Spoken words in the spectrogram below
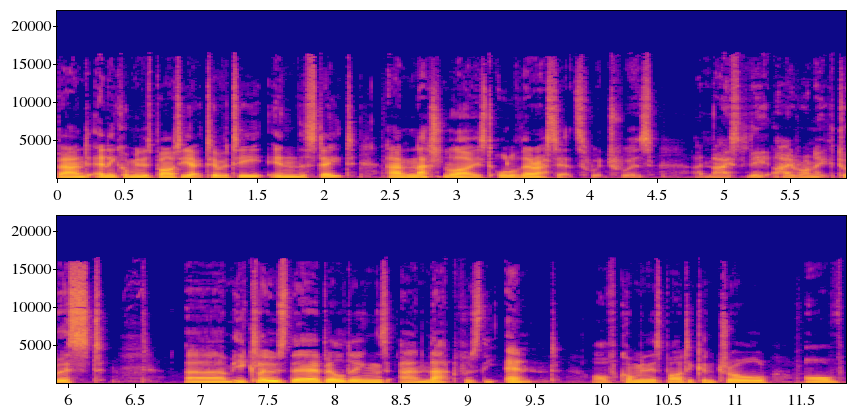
banned any Communist Party activity in the state and nationalized all of their assets, which was a nicely ironic twist. Um, he closed their buildings, and that was the end of Communist Party control of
